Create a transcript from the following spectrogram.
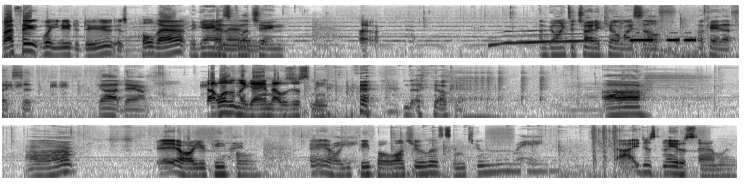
But I think what you need to do is pull that. The game and is then- glitching. Oh. I'm going to try to kill myself. Okay, that fixed it. God damn. That wasn't the game. That was just me. okay. Uh. Uh. Hey, all you people. Hey, all you people. Won't you listen to me? I just made a sandwich.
